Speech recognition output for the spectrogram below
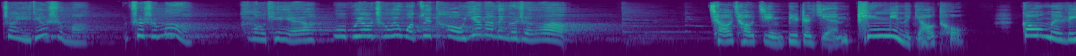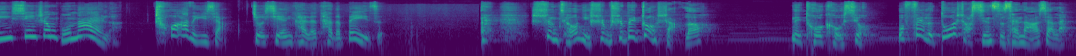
这一定是梦，这是梦。老天爷啊！我不要成为我最讨厌的那个人啊！乔乔紧闭着眼，拼命的摇头。高美玲心生不耐了，歘的一下就掀开了他的被子。哎，盛乔，你是不是被撞傻了？那脱口秀我费了多少心思才拿下来，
